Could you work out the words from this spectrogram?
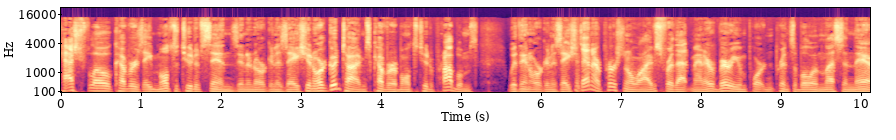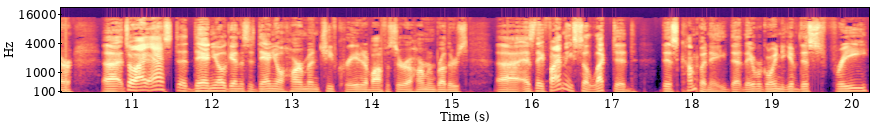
cash flow covers a multitude of sins in an organization, or good times cover a multitude of problems within organizations and our personal lives for that matter. Very important principle and lesson there. Uh, so I asked uh, Daniel, again, this is Daniel Harmon, Chief Creative Officer of Harmon Brothers, uh, as they finally selected this company that they were going to give this free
